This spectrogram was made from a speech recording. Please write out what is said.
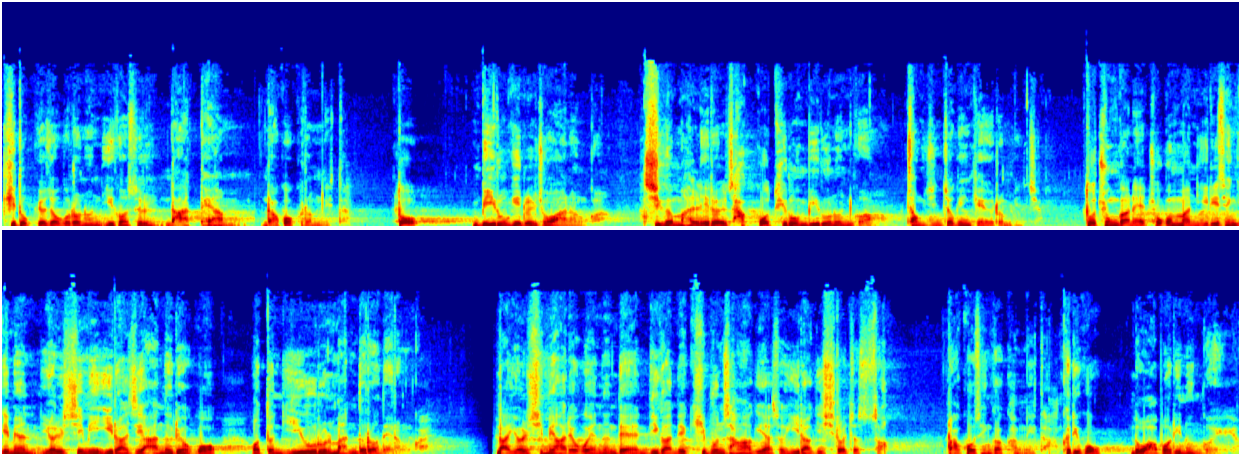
기독교적으로는 이것을 나태함라고 그럽니다. 또 미루기를 좋아하는 것. 지금 할 일을 자꾸 뒤로 미루는 것. 정신적인 게으름이죠. 또 중간에 조금만 일이 생기면 열심히 일하지 않으려고 어떤 이유를 만들어내는 거예요. 나 열심히 하려고 했는데 네가 내 기분 상하게 해서 일하기 싫어졌어. 라고 생각합니다. 그리고 놓아버리는 거예요.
